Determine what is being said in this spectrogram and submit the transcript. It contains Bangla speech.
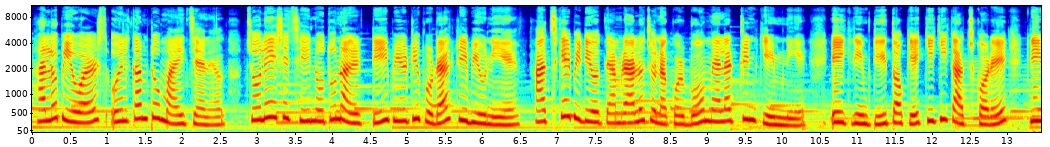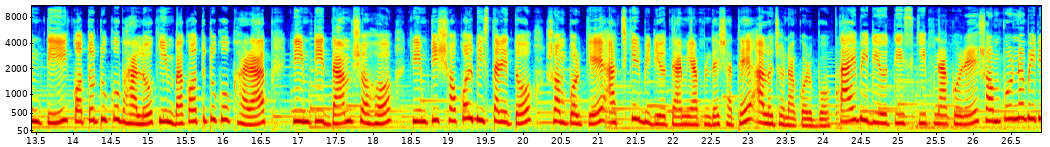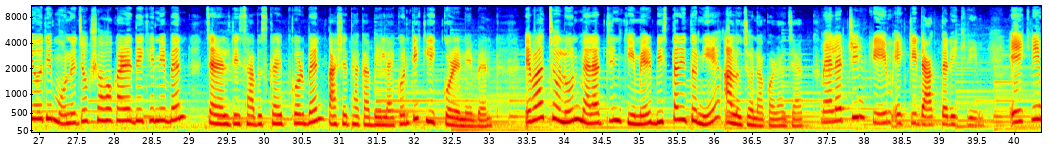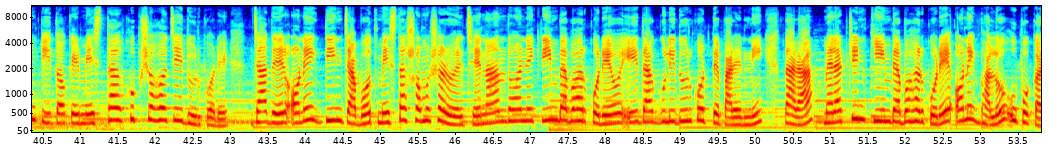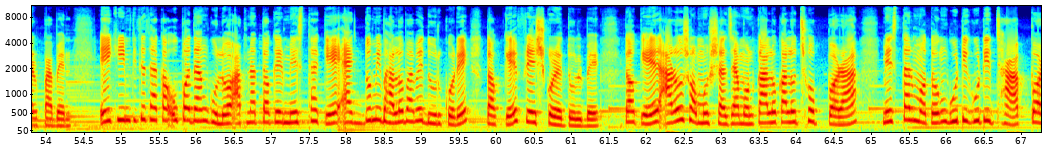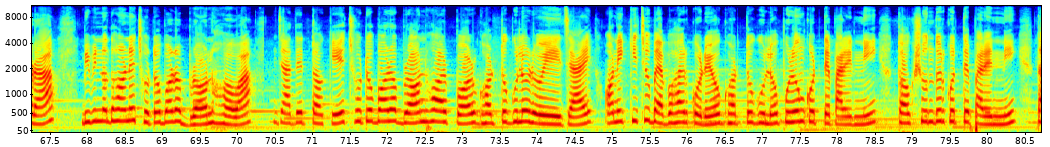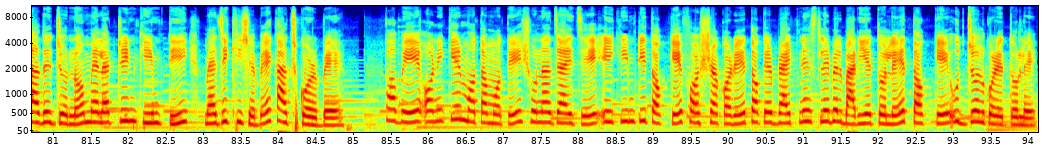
Hello viewers welcome to my channel. চলে এসেছি নতুন আরেকটি বিউটি প্রোডাক্ট রিভিউ নিয়ে। আজকের ভিডিওতে আমরা আলোচনা করব মেলাট্রিন ক্রিম নিয়ে। এই ক্রিমটি ত্বকে কি কি কাজ করে? ক্রিমটি কতটুকু ভালো কিংবা কতটুকু খারাপ? ক্রিমটির দাম সহ ক্রিমটির সকল বিস্তারিত সম্পর্কে আজকের ভিডিওতে আমি আপনাদের সাথে আলোচনা করব। তাই ভিডিওটি স্কিপ না করে সম্পূর্ণ ভিডিওটি মনোযোগ সহকারে দেখে নেবেন। চ্যানেলটি সাবস্ক্রাইব করবেন, পাশে থাকা বেল আইকনটি ক্লিক করে নেবেন। এবার চলুন ম্যালাট্রিন ক্রিমের বিস্তারিত নিয়ে আলোচনা করা যাক। ম্যালাট্রিন ক্রিম একটি ডাক্তারি ক্রিম। এই ক্রিমটি ত্বকের মেস্তা খুব সহজেই দূর করে, যাদের অনেক দিন যাবৎ মেস্তার সমস্যা রয়েছে, নানান ধরনের ক্রিম ব্যবহার করেও এই দাগগুলি দূর করতে পারেননি, তারা ম্যালাট্রিন ক্রিম ব্যবহার করে অনেক ভালো উপকার পাবেন। এই ক্রিমটিতে থাকা উপাদানগুলো আপনার ত্বকের মেস্তাকে একদমই ভালোভাবে দূর করে ত্বককে ফ্রেশ করে তুলবে। ত্বকের আরও সমস্যা যেমন কালো কালো ছোপ পড়া মেস্তার মতন গুটি গুটি ছাপ পড়া বিভিন্ন ধরনের ছোট বড় ব্রণ হওয়া। যাদের ত্বকে ছোট বড় ব্রণ হওয়ার পর ঘর্তগুলো রয়ে যায়, অনেক কিছু ব্যবহার করেও ঘর্তগুলো পূরণ করতে পারেননি, ত্বক সুন্দর করতে পারেননি। তাদের জন্য মেলাট্রিন ক্রিমটি ম্যাজিক হিসেবে কাজ করবে। তবে অনেকের মতামতে শোনা যায় যে এই ক্রিমটি ত্বককে ফর্সা করে, ত্বকের ব্রাইটনেস লেভেল বাড়িয়ে তোলে, ত্বককে উজ্জ্বল করে তোলে।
